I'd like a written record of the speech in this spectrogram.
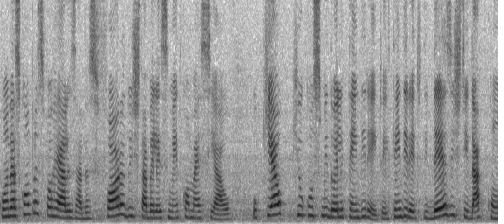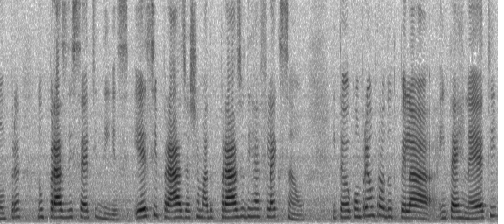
Quando as compras for realizadas fora do estabelecimento comercial, o que é o que o consumidor ele tem direito? Ele tem direito de desistir da compra no prazo de sete dias. Esse prazo é chamado prazo de reflexão. Então, eu comprei um produto pela internet,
